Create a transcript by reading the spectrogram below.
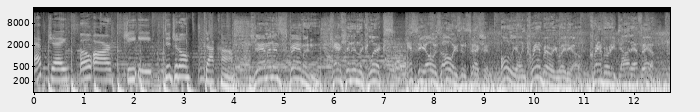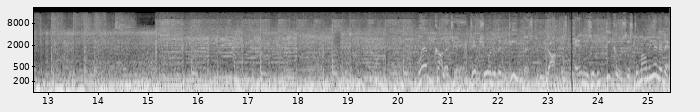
F-J-O-R-G-E digital.com. Jamming and spamming, cashing in the clicks. SEO is always in session, only on Cranberry Radio, cranberry.fm. Webcology takes you into the deepest and darkest ends of the ecosystem on the internet.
